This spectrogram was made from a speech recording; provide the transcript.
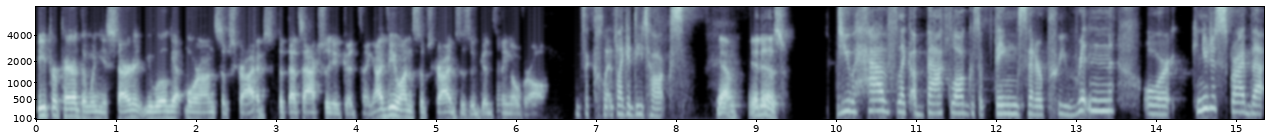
be prepared that when you start it, you will get more unsubscribes, but that's actually a good thing. I view unsubscribes as a good thing overall. It's a it's like a detox. Yeah, it is. Do you have like a backlog of things that are pre-written or can you describe that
